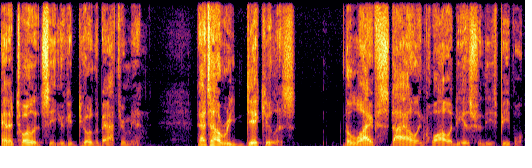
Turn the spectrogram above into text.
and a toilet seat you could go to the bathroom in. That's how ridiculous the lifestyle and quality is for these people.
